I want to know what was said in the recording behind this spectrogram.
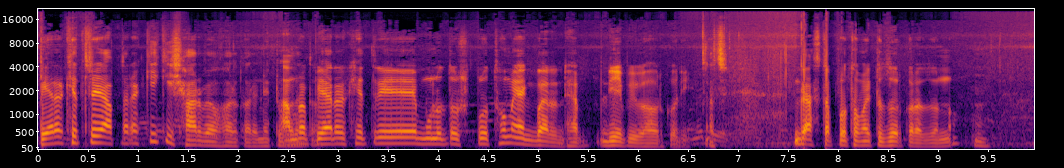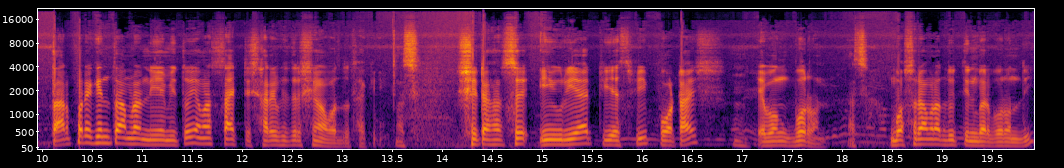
পেয়ারার ক্ষেত্রে আপনারা কি কি সার ব্যবহার করেন একটু আমরা পেয়ারার ক্ষেত্রে মূলত প্রথমে একবার ডিএপি ব্যবহার করি। আচ্ছা। গাছটা প্রথমে একটু জোর করার জন্য। তারপরে কিন্তু আমরা নিয়মিতই আমরা চারটে সারের ভিতরে সীমাবদ্ধ থাকি। আচ্ছা। সেটা হচ্ছে ইউরিয়া টিএসপি পটাশ এবং বোরন। আচ্ছা। বছরে আমরা দুই তিনবার বোরন দিই।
